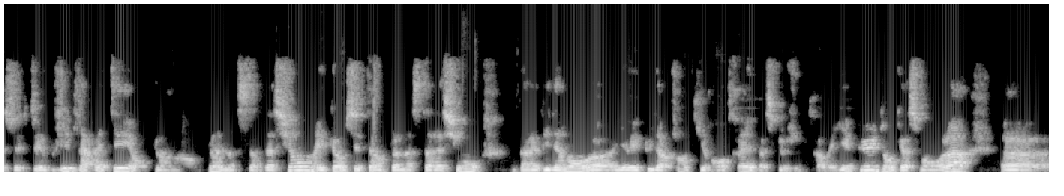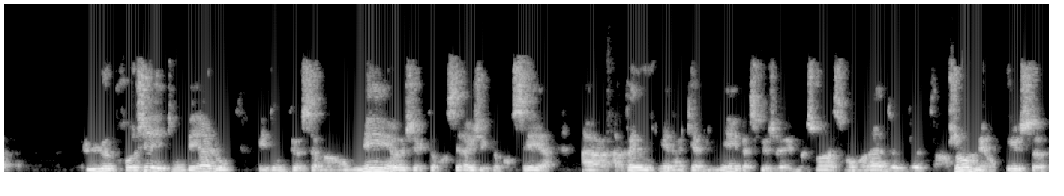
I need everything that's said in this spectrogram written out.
j'étais obligé de l'arrêter en plein, en pleine installation. Et comme c'était en pleine installation, ben évidemment, euh, il n'y avait plus d'argent qui rentrait parce que je ne travaillais plus. Donc à ce moment-là, euh, le projet est tombé à l'eau. Et donc ça m'a emmené, euh, j'ai commencé là, j'ai commencé à, à, réouvrir un cabinet parce que j'avais besoin à ce moment-là d'argent, de, mais en plus, euh,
